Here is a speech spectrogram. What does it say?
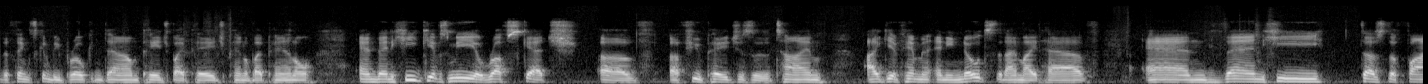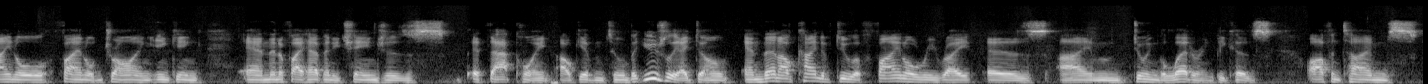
the thing's going to be broken down page by page, panel by panel. and then he gives me a rough sketch of a few pages at a time. I give him any notes that I might have, and then he does the final final drawing, inking, and then if I have any changes at that point, I'll give them to him. But usually I don't, and then I'll kind of do a final rewrite as I'm doing the lettering because oftentimes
